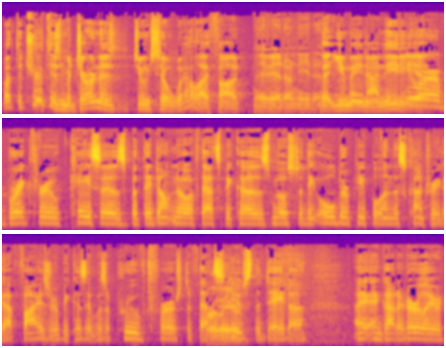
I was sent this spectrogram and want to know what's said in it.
But the truth is, Moderna is doing so well. I thought maybe I don't need it. That you may not need it. Fewer yet. breakthrough cases, but they don't know if that's because most of the older people in this country got Pfizer because it was approved first. If that Earlier. skews the data, and got it earlier.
